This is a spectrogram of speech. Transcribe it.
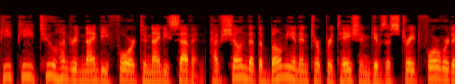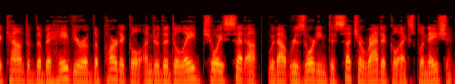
pp 294–97 have shown that the Bohmian interpretation gives a straightforward account of the behavior of the particle under the delayed choice setup, without resorting to such a radical explanation.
